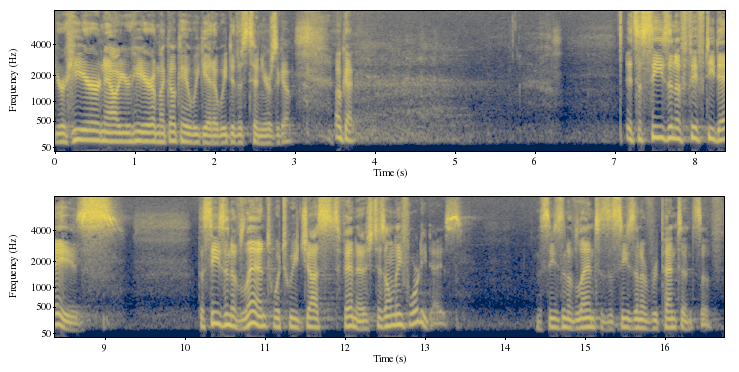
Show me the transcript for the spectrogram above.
you're here, now you're here. I'm like, okay, we get it. We did this 10 years ago. Okay. It's a season of 50 days. The season of Lent, which we just finished, is only 40 days. The season of Lent is a season of repentance, of,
